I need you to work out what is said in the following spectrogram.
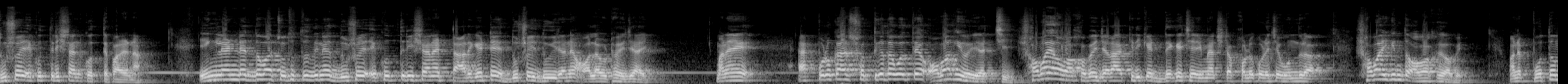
দুশো একত্রিশ রান করতে পারে না। ইংল্যান্ডের দেওয়া চতুর্থ দিনে দুশো একত্রিশ রানের টার্গেটে দুশোই দুই রানে অল আউট হয়ে যায়। মানে এক প্রকার সত্যি কথা বলতে অবাকই হয়ে যাচ্ছি। সবাই অবাক হবে যারা ক্রিকেট দেখেছে, এই ম্যাচটা ফলো করেছে বন্ধুরা। সবাই কিন্তু অবাক হবে। মানে প্রথম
